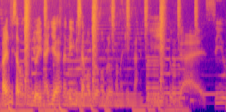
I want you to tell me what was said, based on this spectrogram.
kalian bisa langsung join aja. Nanti bisa ngobrol-ngobrol sama kita. Gitu guys. See you.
